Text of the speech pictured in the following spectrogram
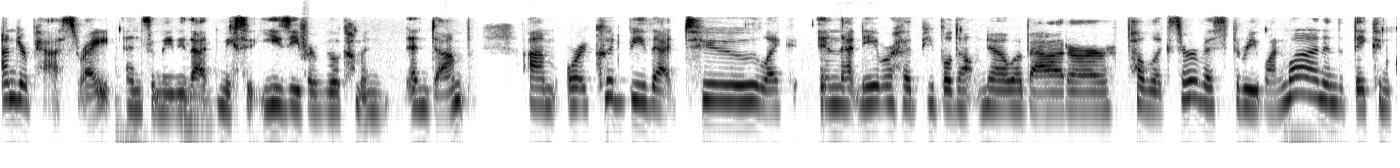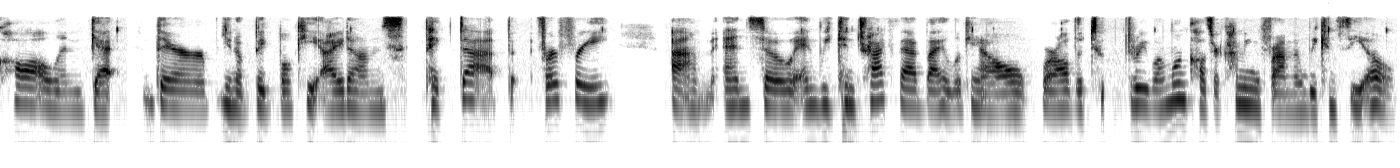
underpass right? And so maybe that mm-hmm. makes it easy for people to come and, and dump. Um, or it could be that too like in that neighborhood people don't know about our public service 311 and that they can call and get their you know big bulky items picked up for free um, and so, and we can track that by looking at all, where all the 311 calls are coming from, and we can see, oh,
